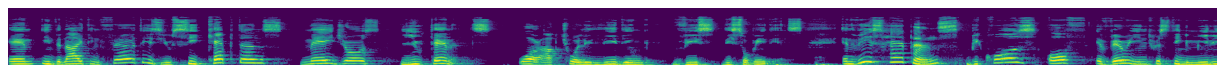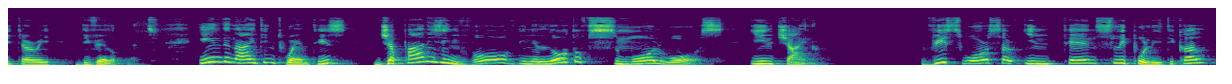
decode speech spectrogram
And in the 1930s, you see captains, majors, lieutenants who are actually leading this disobedience. And this happens because of a very interesting military development. In the 1920s, Japan is involved in a lot of small wars in China. These wars are intensely political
